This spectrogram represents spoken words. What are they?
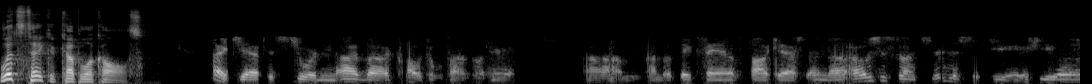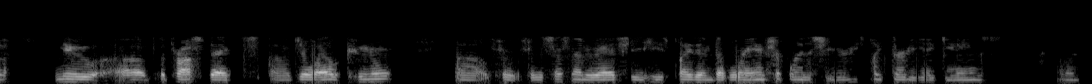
Let's take a couple of calls. Hi, Jeff. It's Jordan. I've uh, called a couple times on here. Um, I'm a big fan of the podcast, and uh, I was just uh, curious if you if you uh, knew of the prospect uh, Joel Kuhnel uh, for for the Cincinnati Reds. He he's played in Double A and Triple A this year. He's played 38 games, and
